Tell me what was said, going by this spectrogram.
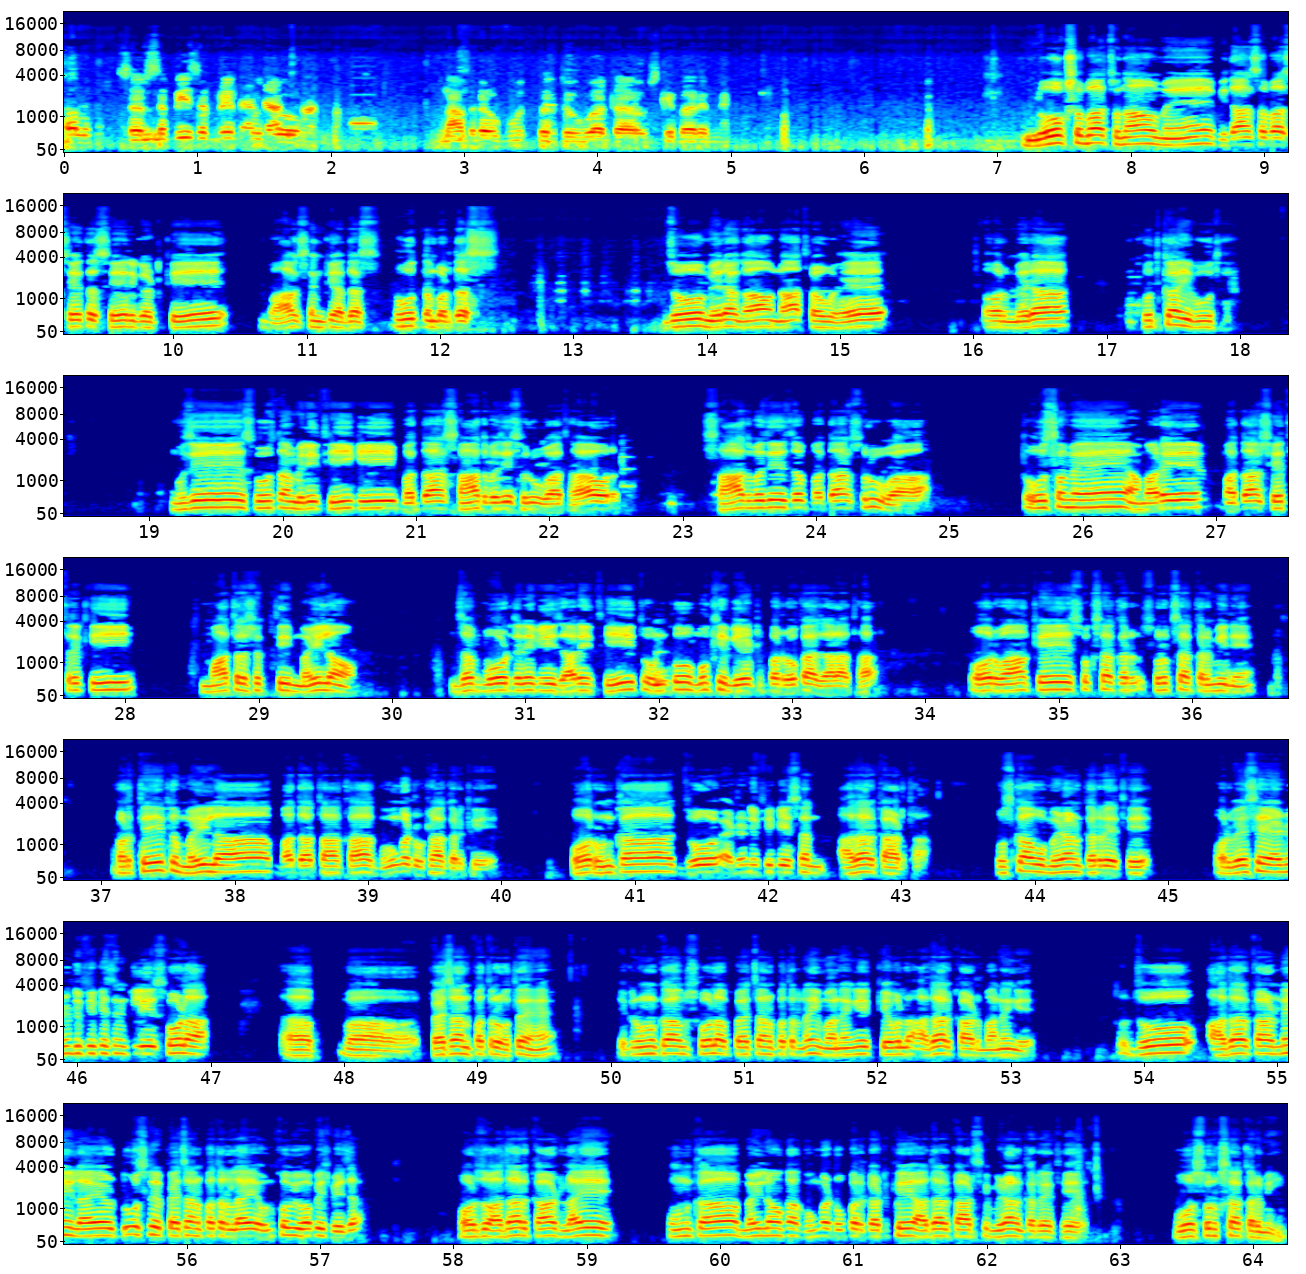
चलो। सर छब्बीस अप्रैल को जो नाथद्रव बूथ पर जो हुआ था उसके बारे में। लोकसभा चुनाव में विधानसभा क्षेत्र शेरगढ़ के भाग संख्या दस बूथ नंबर दस जो मेरा गाँव नाथरऊ है और मेरा खुद का ही बूथ है। मुझे सूचना मिली थी कि मतदान सात बजे शुरू हुआ था और सात बजे जब मतदान शुरू हुआ तो उस समय हमारे मतदान क्षेत्र की मातृशक्ति महिलाओं जब वोट देने के लिए जा रही थी तो उनको मुख्य गेट पर रोका जा रहा था और वहाँ के सुरक्षा कर सुरक्षा कर्मी ने प्रत्येक महिला मतदाता का घूंघट उठा करके और उनका जो आइडेंटिफिकेशन आधार कार्ड था उसका वो मिलान कर रहे थे। और वैसे आइडेंटिफिकेशन के लिए सोलह पहचान पत्र होते हैं लेकिन उनका हम सोलह पहचान पत्र नहीं मानेंगे केवल आधार कार्ड मानेंगे। तो जो आधार कार्ड नहीं लाए और दूसरे पहचान पत्र लाए उनको भी वापस भेजा। और जो आधार कार्ड लाए उनका महिलाओं का घूंघट ऊपर कट के आधार कार्ड से मिलान कर रहे थे, वो सुरक्षा कर्मी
